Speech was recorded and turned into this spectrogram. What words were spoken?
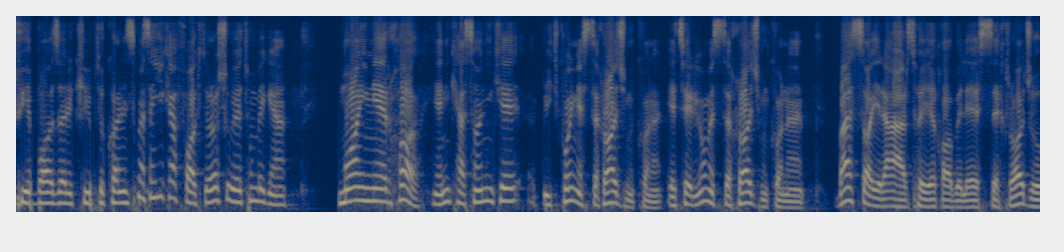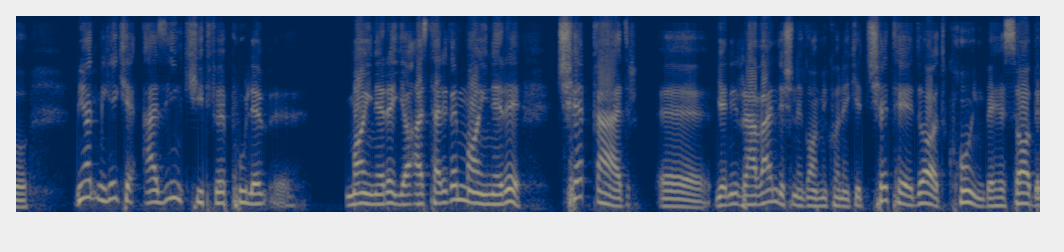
توی بازار cryptocurrency مثلا یک از فاکتوراشو بهتون بگم. miner ها یعنی کسانی که بیت کوین استخراج می‌کنن اتریوم استخراج می‌کنن و سایر ارزهای قابل استخراج رو میاد میگه که از این کیف پول miner ـه یا از طریق miner ـه چقدر یعنی روندش نگاه می‌کنه که چه تعداد coin به حساب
